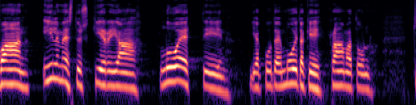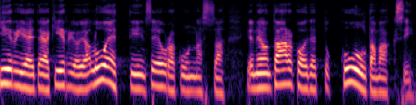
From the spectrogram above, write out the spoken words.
vaan ilmestyskirjaa luettiin, ja kuten muitakin raamatun kirjeitä ja kirjoja luettiin seurakunnassa, ja ne on tarkoitettu kuultavaksi.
